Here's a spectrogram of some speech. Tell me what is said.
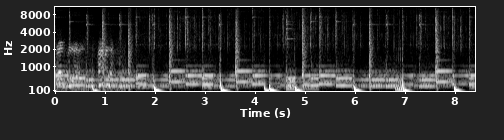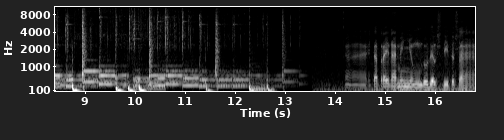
regular Amalak. Uh, itatry namin yung noodles dito sa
